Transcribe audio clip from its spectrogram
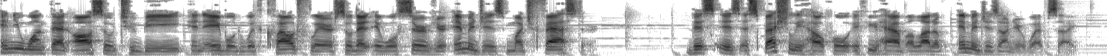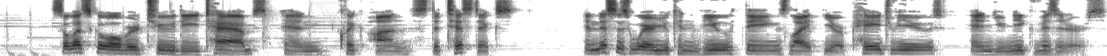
And you want that also to be enabled with Cloudflare so that it will serve your images much faster. This is especially helpful if you have a lot of images on your website. So let's go over to the tabs and click on statistics. And this is where you can view things like your page views and unique visitors.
